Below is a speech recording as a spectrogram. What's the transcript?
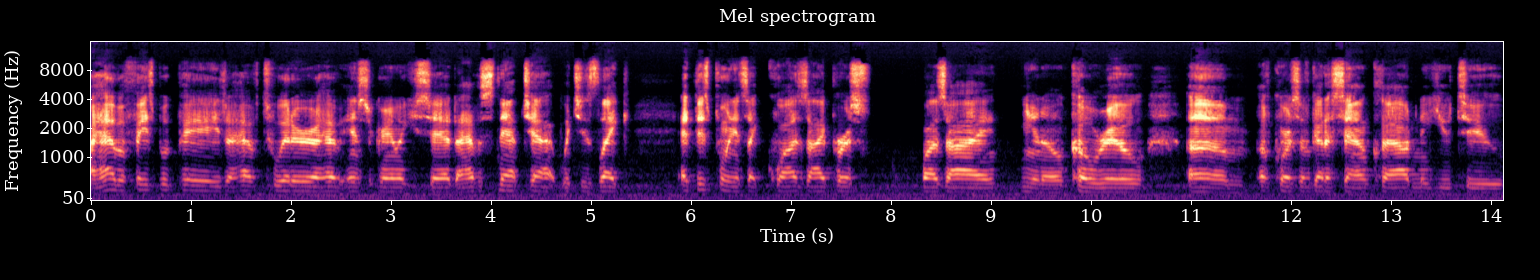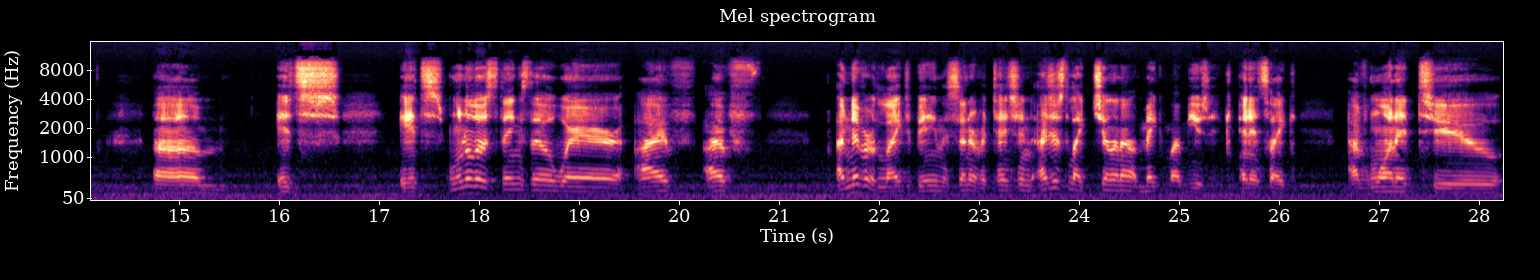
I have a Facebook page, I have Twitter, I have Instagram, like you said. I have a Snapchat, which is like at this point it's like quasi person, quasi you know Ko-Ru. Um, of course, I've got a SoundCloud and a YouTube. Um, it's it's one of those things though where I've I've I've never liked being the center of attention. I just like chilling out and making my music. And it's like I've wanted to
